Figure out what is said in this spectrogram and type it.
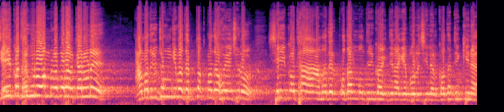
যে কথাগুলো আমরা বলার কারণে আমাদের জঙ্গিবাদের তকমা দেওয়া হয়েছিল, সেই কথা আমাদের প্রধানমন্ত্রী কয়েকদিন আগে বলেছিলেন। কথা ঠিক কিনা?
